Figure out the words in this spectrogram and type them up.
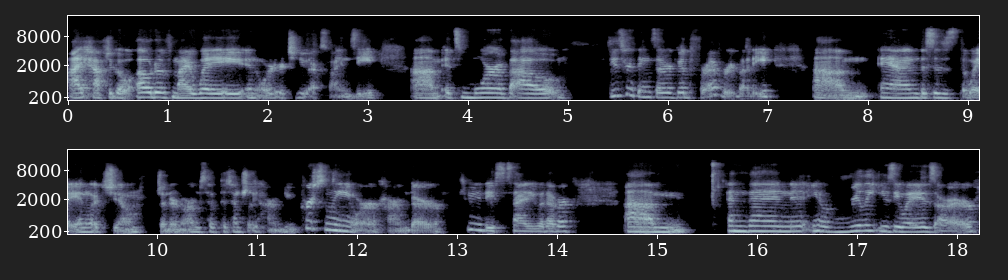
I have to go out of my way in order to do X, Y, and Z. Um, it's more about these are things that are good for everybody. Um, and this is the way in which, you know, gender norms have potentially harmed you personally or harmed our community, society, whatever. Um, and then, you know, really easy ways are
